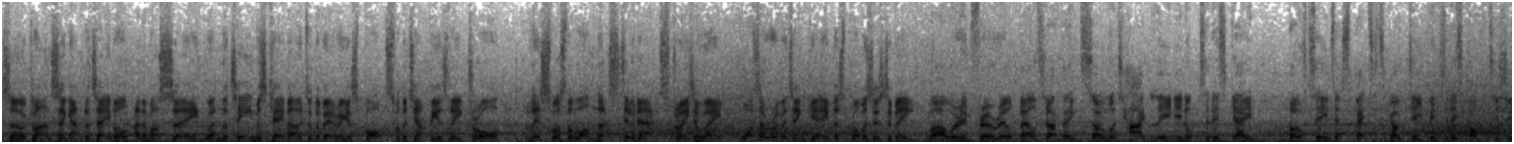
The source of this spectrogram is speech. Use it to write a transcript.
So glancing at the table, and I must say, when the teams came out of the various pots for the Champions League draw, this was the one that stood out straight away. What a riveting game this promises to be. Well, we're in for a real belter, I think. So much hype leading up to this game. Both teams expected to go deep into this competition.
